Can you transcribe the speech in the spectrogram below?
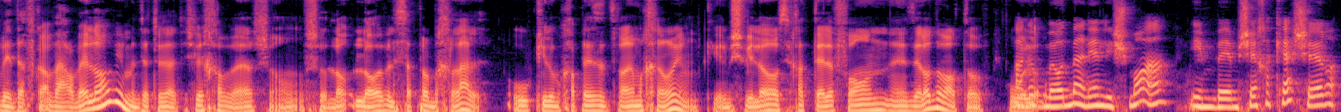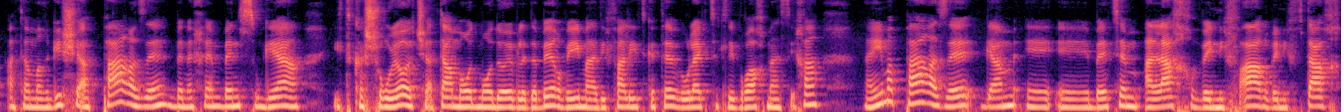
ודווקא והרבה לא אוהבים את זה את יודעת יש לי חבר שהוא, שהוא לא, לא אוהב לספר בכלל הוא כאילו מחפש את דברים אחרים כאילו בשבילו שיחת טלפון זה לא דבר טוב. אגב לא... מאוד מעניין לשמוע אם בהמשך הקשר אתה מרגיש שהפער הזה ביניכם בין סוגי ההתקשרויות שאתה מאוד מאוד אוהב לדבר והיא מעדיפה להתכתב ואולי קצת לברוח מהשיחה האם הפער הזה גם אה, אה, בעצם הלך ונפער ונפתח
